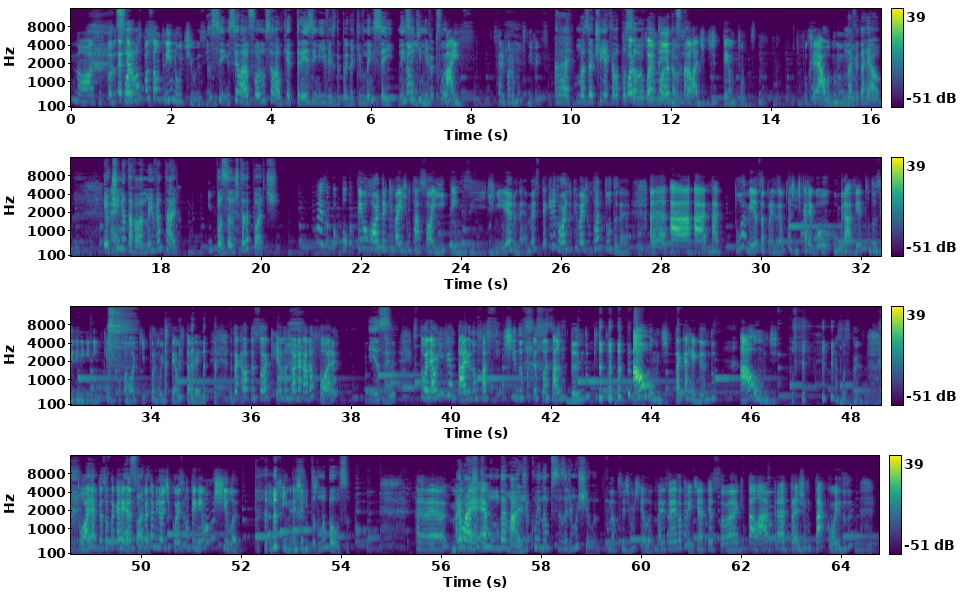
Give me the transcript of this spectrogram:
Nossa, ficou... era Foram- uma poção tri inútil, assim. Sim, sei lá, foram, sei lá, o quê? 13 níveis depois daquilo, nem sei. Nem Não, sei que nível que foi. mais. Sério, foram muitos níveis. Ai, mas eu tinha aquela poção, Foram, foi um ano, sei lá, de, de tempo tipo, real no mundo. Na vida real. Eu É. tinha, tava lá no meu inventário. Então, Poção de teleporte. o- o- tem o hoarder que vai juntar só itens e dinheiro, né? Mas tem aquele hoarder que vai juntar tudo, né? A, a, a- na tua mesa, por exemplo, a gente carregou o graveto do Zirinininim, que a gente já falou aqui por muito tempo também. Mas é aquela pessoa que não joga nada fora. Isso. Né? Se tu olhar o inventário, não faz sentido essa pessoa tá andando. Que, tipo, aonde? Tá carregando aonde? Essas coisas. Tu olha, É, a pessoa tá carregando é foda. 50 milhões de coisas e não tem nenhuma mochila. Enfim, né, gente? Tudo no bolso. É, mas eu é- acho que é- o mundo é mágico e não precisa de mochila. Não precisa de mochila. Mas é exatamente, é a pessoa que tá lá pra, pra juntar coisa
